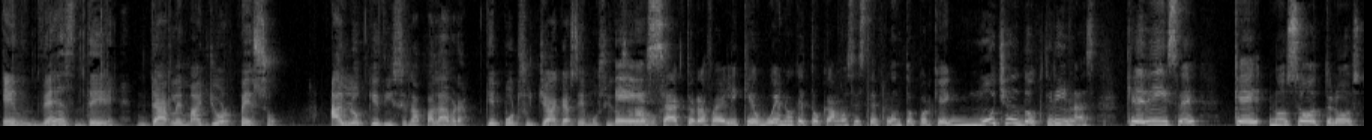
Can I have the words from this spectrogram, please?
en vez de darle mayor peso a lo que dice la palabra, que por sus llagas hemos sido sanados. Exacto, Rafael, y qué bueno que tocamos este punto porque hay muchas doctrinas que dice que nosotros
